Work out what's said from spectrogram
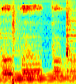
bo bo bo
